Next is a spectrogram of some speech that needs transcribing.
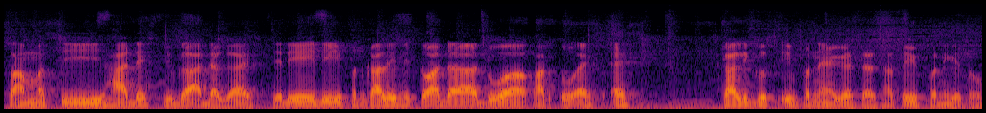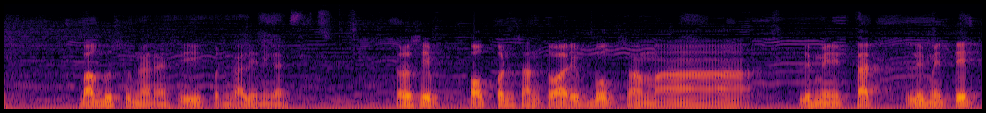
sama si Hades juga ada guys. Jadi di event kali ini tuh ada dua kartu SS sekaligus eventnya guys ya, satu event gitu. Bagus sebenarnya sih event kali ini guys. Terus si Open Sanctuary Book sama limited limited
